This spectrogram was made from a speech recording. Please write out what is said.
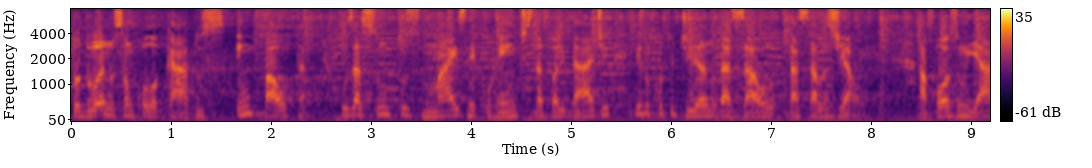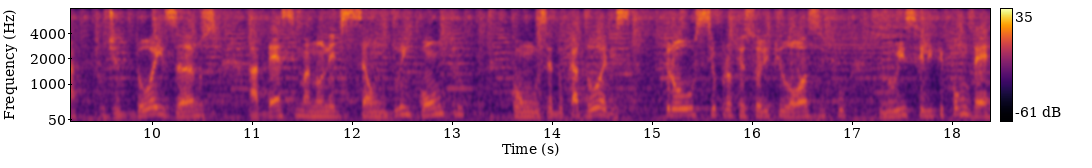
Todo ano são colocados em pauta os assuntos mais recorrentes da atualidade e do cotidiano das, aulas, das salas de aula. Após um hiato de dois anos, a 19 edição do encontro com os educadores trouxe o professor e filósofo Luiz Felipe Pondé,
